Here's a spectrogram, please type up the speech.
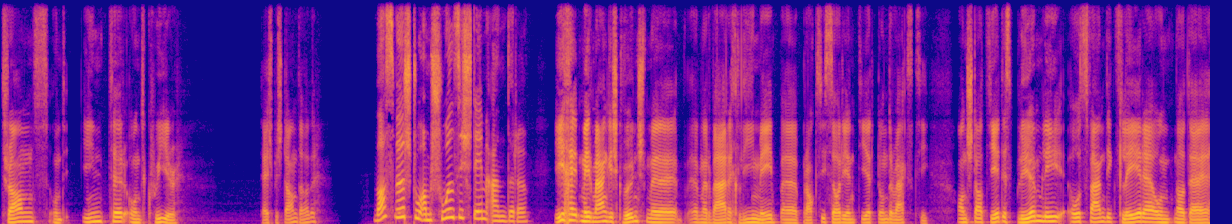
Trans und Inter und Queer. Das ist bestanden, oder? Was würdest du am Schulsystem ändern? Ich hätte mir manchmal gewünscht, wir, wir wären ein bisschen mehr äh, praxisorientiert unterwegs gewesen. Anstatt jedes Blümchen auswendig zu lernen und noch den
